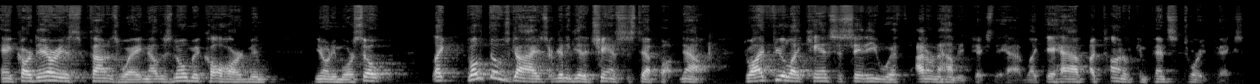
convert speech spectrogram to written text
and Kadarius found his way. Now there's no Mecole Hardman, you know, anymore. So, like, both those guys are going to get a chance to step up. Now, do I feel like Kansas City with I don't know how many picks they have. Like they have a ton of compensatory picks.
